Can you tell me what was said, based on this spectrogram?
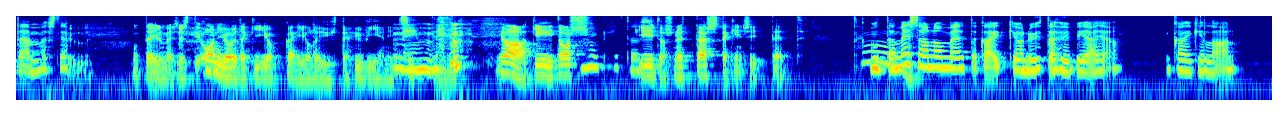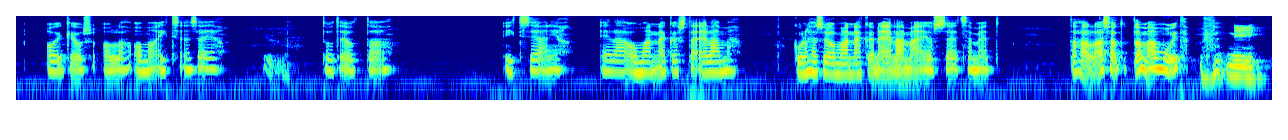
tämmöistä. Kyllä. Mutta ilmeisesti on joitakin, jotka ei ole yhtä hyviä nyt Niin. sitten. Jaa, kiitos. Kiitos. Kiitos nyt tästäkin sitten. Että... Mutta me sanomme, että kaikki on yhtä hyviä ja kaikilla on oikeus olla oma itsensä ja Kyllä. toteuttaa itseään ja elää oman näköistä elämää. Kunhan se oman näköinen elämä ei ole se, että sä menet tahallaan satuttamaan muita. niin.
